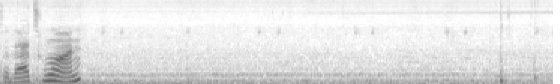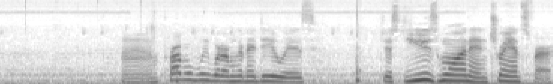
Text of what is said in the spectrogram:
So that's one. And probably what I'm going to do is just use one and transfer.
